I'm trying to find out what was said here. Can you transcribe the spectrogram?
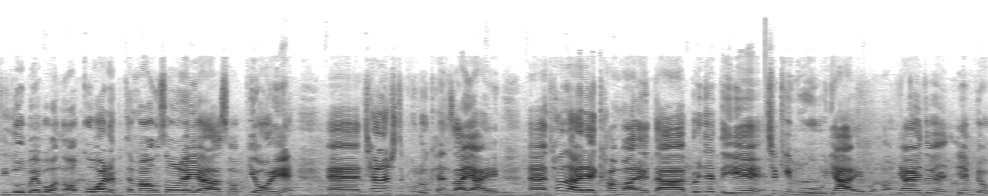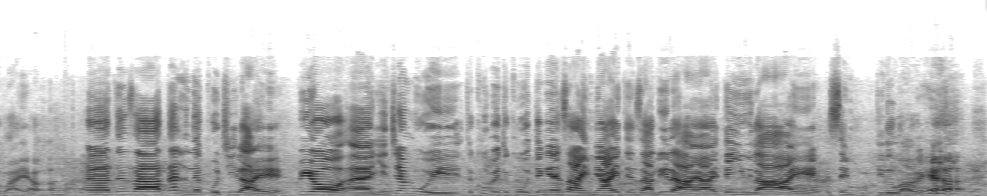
ဒီလိုပဲပေါ့နော်ကိုကလည်းပထမဦးဆုံးရိုက်ရတာဆိုတော့ပျော်တယ်အဲ challenge တစ်ခုလိုခံစားရတယ်အဲထွက်လာတဲ့အခါမှာလည်းဒါ project တွေရဲ့ချစ်ခင်မှုကိုရရပေါ့နော်ရရတဲ့အတွက်ရမ်းပျော်ပါတယ်ဟုတ်အဲတင်စားတက်နေတဲ့ပူကြီးလာရယ်ပြီးတော့အဲရင်းချက်မှုတွေတစ်ခုပြီးတစ်ခုတင်ငန်းစာတွေအများကြီးတင်စားလေ့လာရရတင်ယူလာရရအဆင်ဒီလိုပါပဲအဆ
